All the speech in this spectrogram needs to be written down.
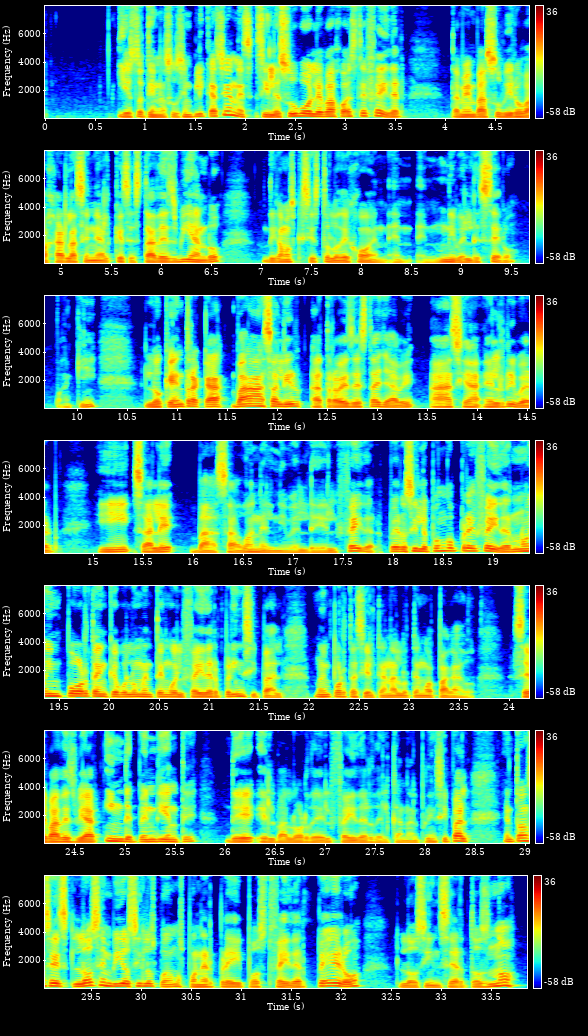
Y esto tiene sus implicaciones. Si le subo o le bajo a este fader, también va a subir o bajar la señal que se está desviando. Digamos que si esto lo dejo en, un nivel de cero, aquí, lo que entra acá va a salir a través de esta llave hacia el reverb y sale basado en el nivel del fader. Pero si le pongo pre-fader, no importa en qué volumen tengo el fader principal, no importa si el canal lo tengo apagado, se va a desviar independiente del valor del fader del canal principal. Entonces los envíos sí los podemos poner pre y post fader, pero los insertos no.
